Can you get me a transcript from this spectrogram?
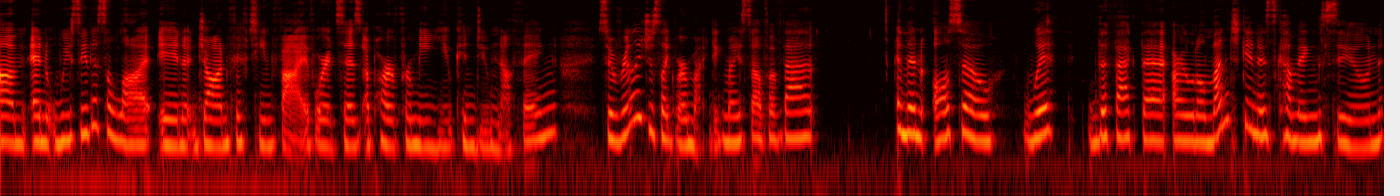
Um, and we see this a lot in John 15 5, where it says, Apart from me, you can do nothing. So, really, just like reminding myself of that. And then also with the fact that our little munchkin is coming soon,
